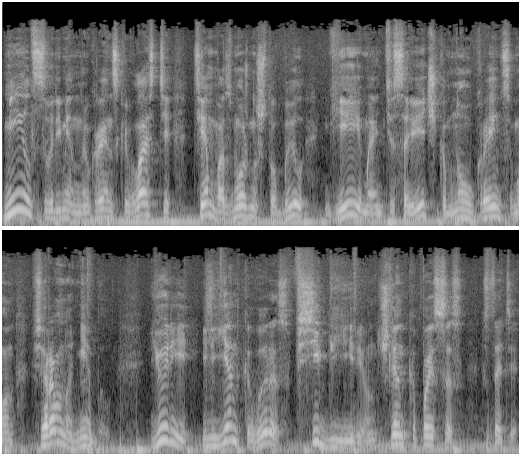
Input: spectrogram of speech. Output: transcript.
мил современной украинской власти тем, возможно, что был геем и антисоветчиком, но украинцем он все равно не был. Юрий Ильенко вырос в Сибири. Он член КПСС, кстати,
